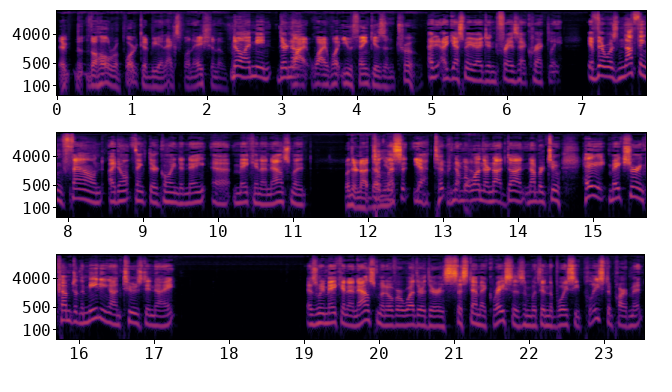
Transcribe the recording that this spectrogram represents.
The, the whole report could be an explanation of No, I mean they're not. why, why what you think isn't true. I, I guess maybe I didn't phrase that correctly. If there was nothing found, I don't think they're going to na- uh, make an announcement When they're not to done yet. listen. Yeah, to, number one, they're not done. Number two, hey, make sure and come to the meeting on Tuesday night as we make an announcement over whether there is systemic racism within the Boise Police Department.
